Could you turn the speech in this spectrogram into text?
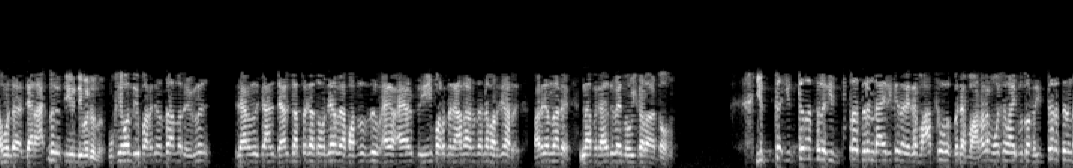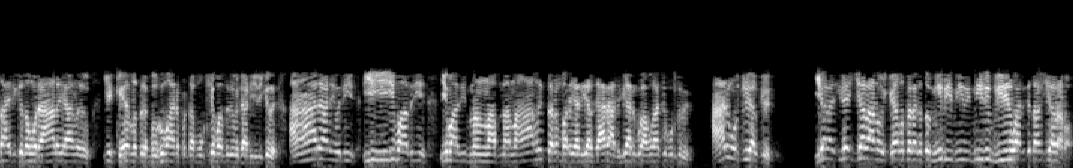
അതുകൊണ്ട് ഞാൻ ആത്മഹത്യ ചെയ്യേണ്ടി വരുന്നു. മുഖ്യമന്ത്രി പറഞ്ഞെന്താണെന്നറിയോ നിങ്ങൾ ഞാനത് ഞാൻ ഞാൻ ചർച്ചക്കകത്ത് പറഞ്ഞത് ആ പത്രത്തിൽ അയാൾ ഈ പറഞ്ഞ രാധാകൃഷ്ണൻ തന്നെ പറഞ്ഞാണ്. പറഞ്ഞെന്നാൽ എന്നാ അതിലെ നോക്കിക്കളാം കേട്ടോ. ഇത്ത ഇത്തരത്തിൽ ഇത്തരത്തിലുണ്ടായിരിക്കുന്ന എന്റെ വാക്ക് പിന്നെ വളരെ മോശമായി പോയിട്ടുണ്ട് ഇത്തരത്തിലുണ്ടായിരിക്കുന്ന ഒരാളെയാണ് ഈ കേരളത്തിലെ ബഹുമാനപ്പെട്ട മുഖ്യമന്ത്രി ഇവരാണ് ഇരിക്കുന്നത്. ആരാണ് ഇവർ ഈ ഈ മാതിരി ഈ മാതിരി നാറിത്തരം പറയാൻ ഇയാൾക്ക് ആരാ അധികാരം അവകാശം കൊടുത്തത്? ആര് കൊടുത്തു ഇയാൾക്ക്? ഇയാൾ ഇയ- ഇയാളാണോ കേരളത്തിനകത്ത് നീതി നീതി നീതി തീരുമാനിക്കുന്ന ഇയാളാണോ?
